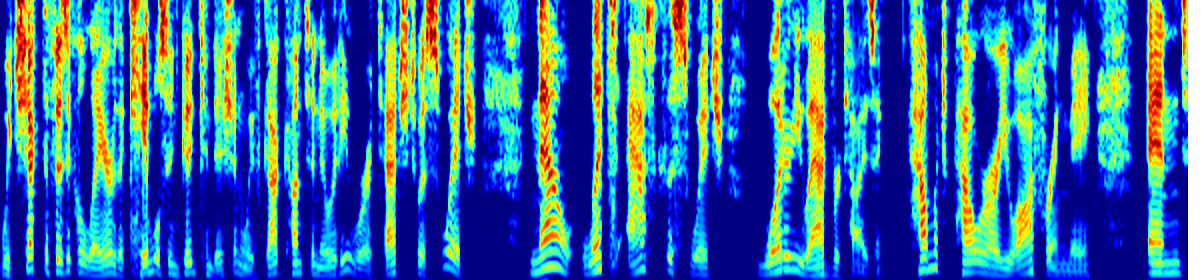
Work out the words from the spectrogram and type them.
We check the physical layer, the cable's in good condition, we've got continuity, we're attached to a switch. Now let's ask the switch, what are you advertising? How much power are you offering me? And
